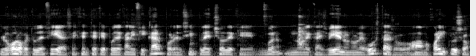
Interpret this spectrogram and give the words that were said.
Luego lo que tú decías, hay gente que puede calificar por el simple hecho de que, bueno, no le caes bien o no le gustas, o a lo mejor incluso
